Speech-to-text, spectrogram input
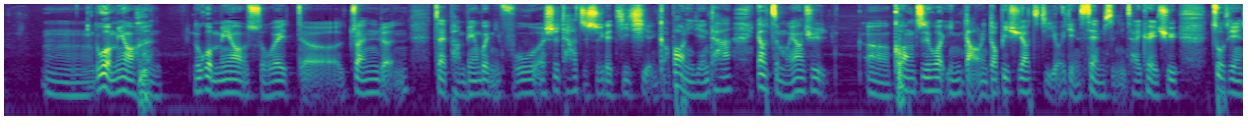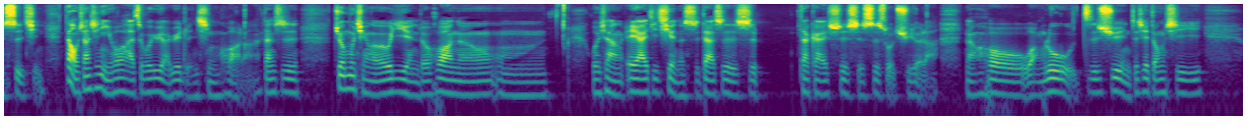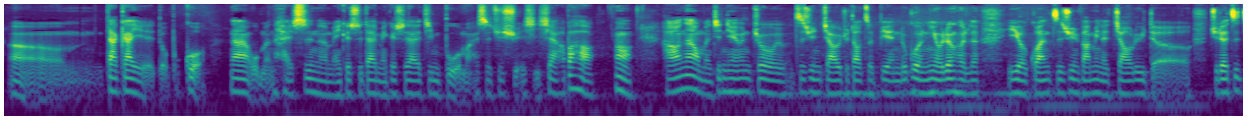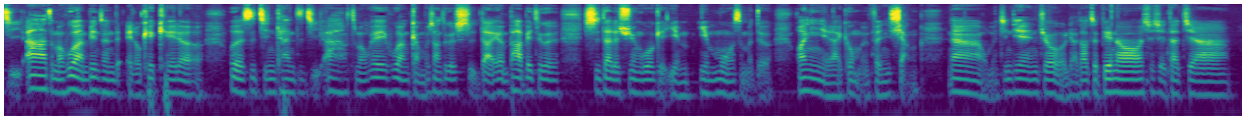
嗯，如果没有很，如果没有所谓的专人在旁边为你服务，而是他只是一个机器人，搞不好你连他要怎么样去呃控制或引导，你都必须要自己有一点 sense，你才可以去做这件事情。但我相信以后还是会越来越人性化啦。但是就目前而言的话呢，嗯，我想 AI 机器人的时代是是。大概是时势所趋的啦，然后网络资讯这些东西，呃，大概也躲不过。那我们还是呢，每个时代每个时代的进步，我们还是去学习一下，好不好？哦，好，那我们今天就资讯教育就到这边。如果你有任何的也有关资讯方面的焦虑的，觉得自己啊怎么忽然变成 LKK 了，或者是惊叹自己啊怎么会忽然赶不上这个时代，很怕被这个时代的漩涡给淹淹没什么的，欢迎也来跟我们分享。那我们今天就聊到这边喽，谢谢大家。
